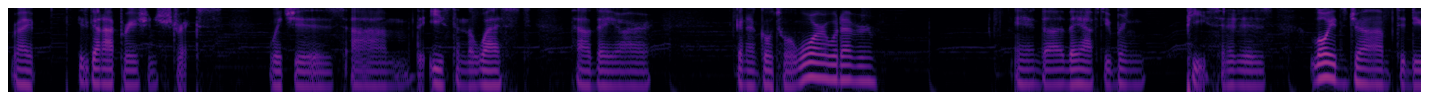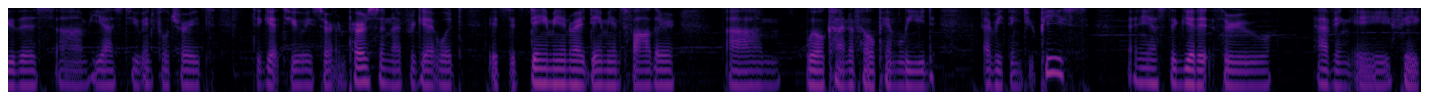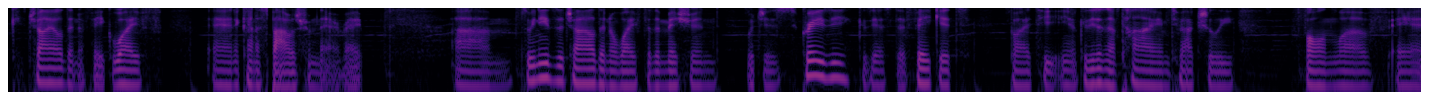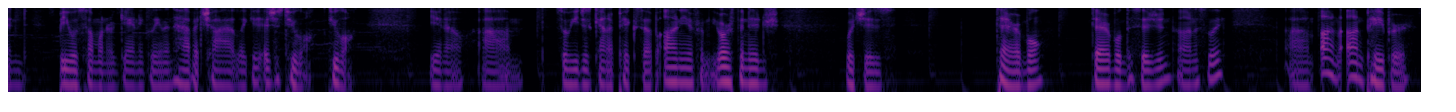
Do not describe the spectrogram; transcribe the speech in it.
right? He's got Operation Strix, which is um, the East and the West, how they are gonna go to a war or whatever, and uh, they have to bring peace. And it is Lloyd's job to do this. Um, he has to infiltrate to get to a certain person. I forget what it's. It's Damien, right? Damien's father um, will kind of help him lead everything to peace, and he has to get it through having a fake child and a fake wife, and it kind of spirals from there, right? Um, so he needs a child and a wife for the mission, which is crazy because he has to fake it, but he, you know, because he doesn't have time to actually fall in love and be with someone organically and then have a child. Like it's just too long, too long, you know. Um, so he just kind of picks up Anya from the orphanage, which is terrible, terrible decision, honestly. Um, on on paper,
